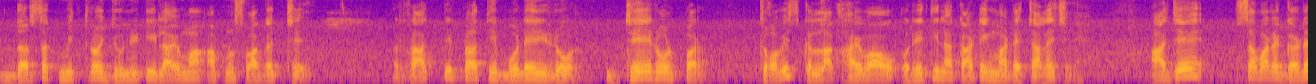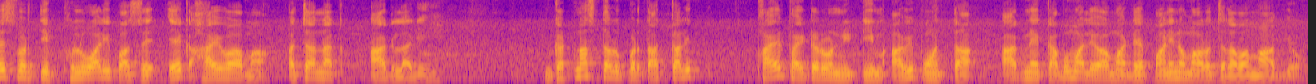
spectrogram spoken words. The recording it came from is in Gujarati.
દર્શક મિત્રો, યુનિટી લાઈવમાં આપનું સ્વાગત છે. રાજપીપળાથી બોડેરી રોડ, જે રોડ પર ચોવીસ કલાક હાઈવાઓ રેતીના કાટિંગ માટે ચાલે છે. આજે સવારે ગડેશ્વરથી ફૂલવાડી પાસે એક હાઈવામાં અચાનક આગ લાગી. ઘટના સ્થળ ઉપર તાત્કાલિક ફાયર ફાઇટરોની ટીમ આવી પહોંચતા આગને કાબૂમાં લેવા માટે પાણીનો મારો ચલાવવામાં આવ્યો.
